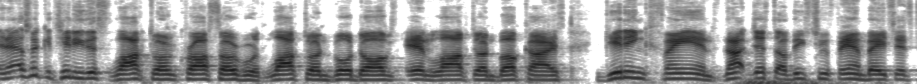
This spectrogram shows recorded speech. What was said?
And as we continue this locked on crossover with locked on Bulldogs and locked on Buckeyes, getting fans, not just of these two fan bases,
